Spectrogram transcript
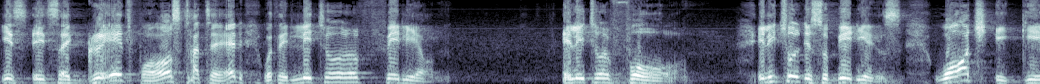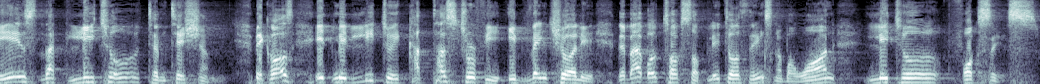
It's, it's a great fall started with a little failure. A little fall a little disobedience watch against that little temptation because it may lead to a catastrophe eventually. The Bible talks of little things. Number one, little foxes.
